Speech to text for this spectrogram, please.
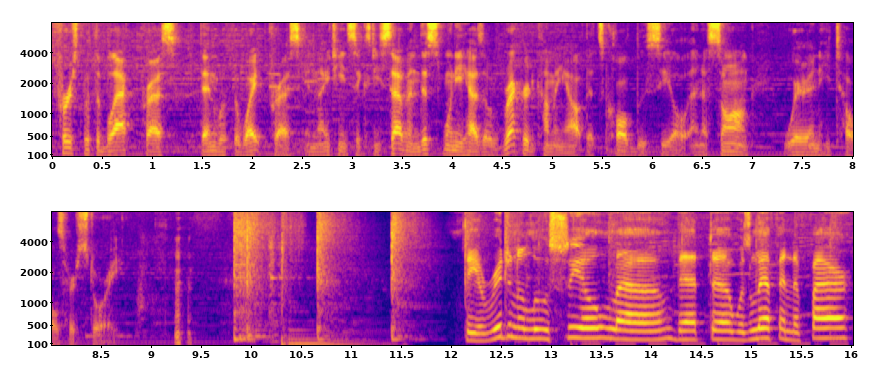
first with the black press, then with the white press in 1967. This is when he has a record coming out that's called Lucille and a song wherein he tells her story. the original Lucille uh, that uh, was left in the fire,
